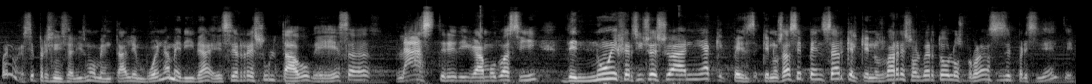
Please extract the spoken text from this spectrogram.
Bueno, ese presidencialismo mental en buena medida es el resultado de ese lastre, digámoslo así, de no ejercicio de ciudadanía que, que nos hace pensar que el que nos va a resolver todos los problemas es el presidente.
